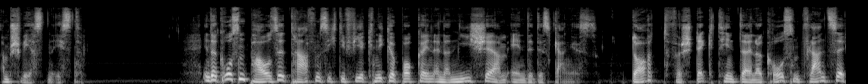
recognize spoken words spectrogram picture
am schwersten ist. In der großen Pause trafen sich die vier Knickerbocker in einer Nische am Ende des Ganges. Dort, versteckt hinter einer großen Pflanze,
